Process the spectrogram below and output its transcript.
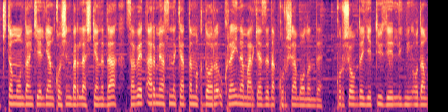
Ikki tomondan kelgan qo'shin birlashganida sovet armiyasini katta miqdori ukraina markazida qurshab olindi. Qurshovda 750 ming odam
